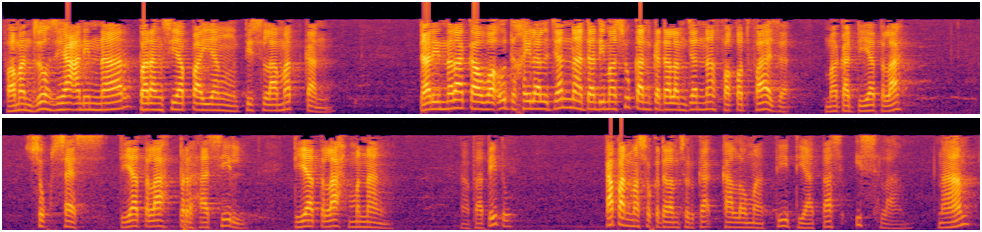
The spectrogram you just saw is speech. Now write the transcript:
Faman zuhziha anin nar, barang siapa yang diselamatkan dari neraka wa udkhilal jannah dan dimasukkan ke dalam jannah faqad faza maka dia telah sukses dia telah berhasil dia telah menang nah berarti itu kapan masuk ke dalam surga kalau mati di atas Islam nah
